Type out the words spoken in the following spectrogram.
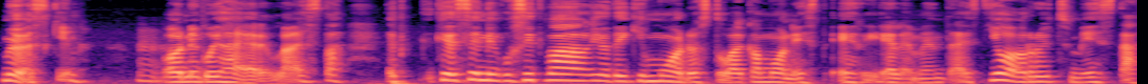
myöskin Mm. on niinku ihan erilaista. Et se niinku sit vaan jotenkin muodostuu aika monista eri elementeistä. Joo, rytmistä,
